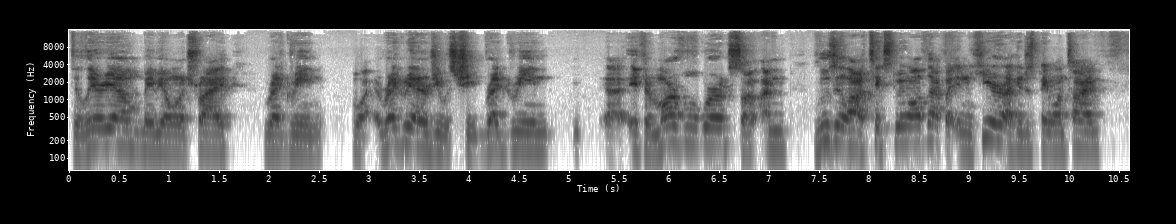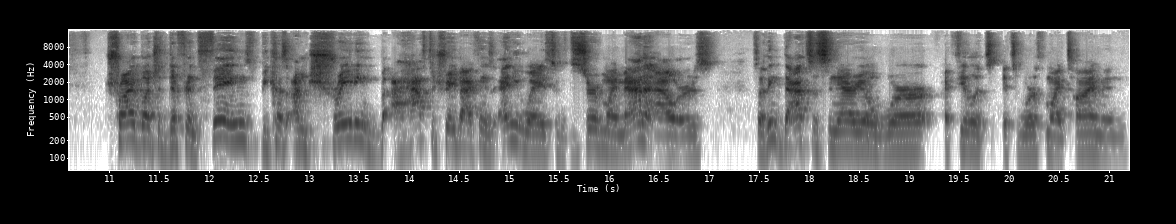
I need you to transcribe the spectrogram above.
delirium, maybe I want to try red green what red green energy was cheap. Red green uh, Aether Marvel works. So I'm losing a lot of ticks doing all of that. But in here, I can just pay one time, try a bunch of different things because I'm trading. I have to trade back things anyways to conserve my mana hours. So I think that's a scenario where I feel it's it's worth my time and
